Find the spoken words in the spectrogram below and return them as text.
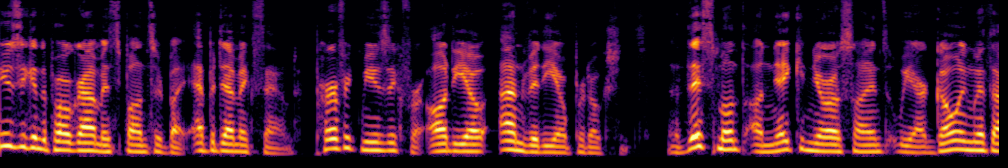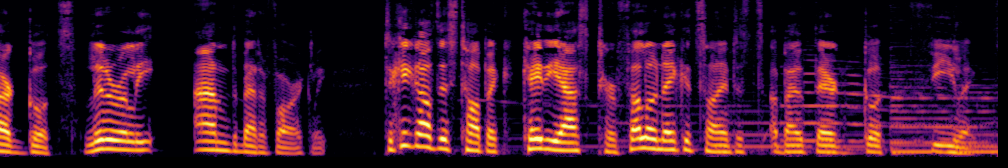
Music in the program is sponsored by Epidemic Sound, perfect music for audio and video productions. Now, this month on Naked Neuroscience, we are going with our guts, literally and metaphorically. To kick off this topic, Katie asked her fellow naked scientists about their gut feelings.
